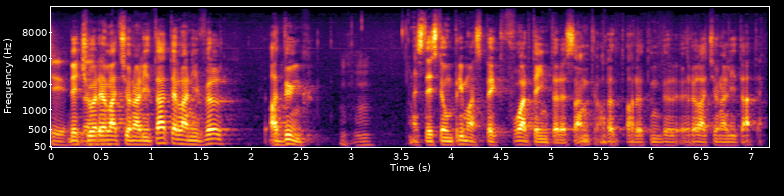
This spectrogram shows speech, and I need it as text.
reacție, Deci da. o relaționalitate la nivel adânc. Asta este un prim aspect foarte interesant, arăt, arătând relaționalitatea.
